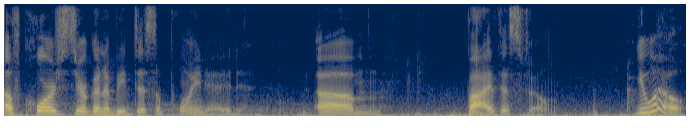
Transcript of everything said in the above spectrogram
of course you're going to be disappointed um, by this film. You will.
